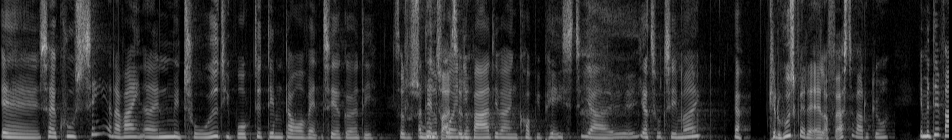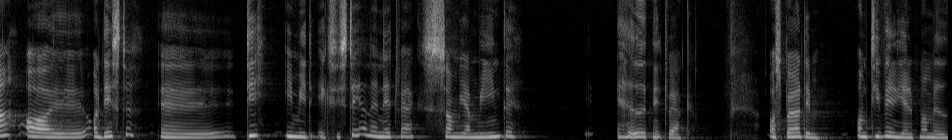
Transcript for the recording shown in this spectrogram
Øh, så jeg kunne se, at der var en eller anden metode, de brugte, dem der var vant til at gøre det. Så du og den tror jeg egentlig bare, det var en copy-paste, jeg, øh, jeg tog til mig. Ikke? Ja. Kan du huske, hvad det allerførste var, du gjorde? Jamen det var at, øh, at liste øh, de i mit eksisterende netværk, som jeg mente havde et netværk, og spørge dem, om de vil hjælpe mig med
